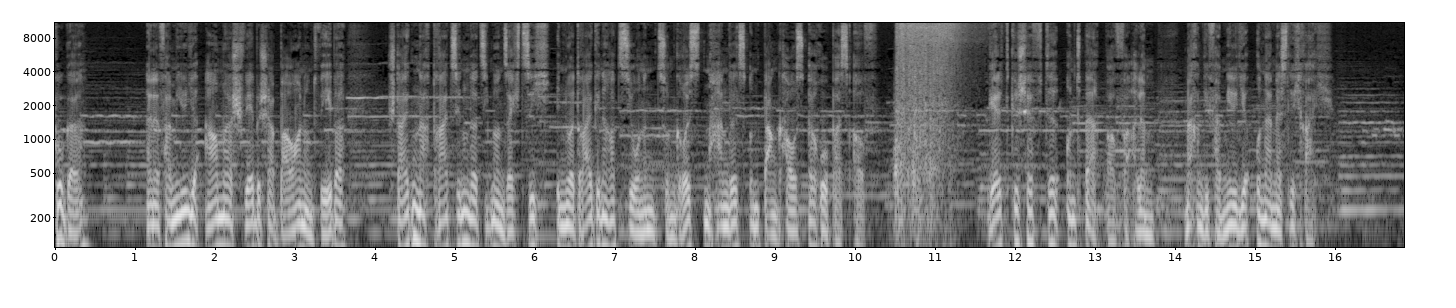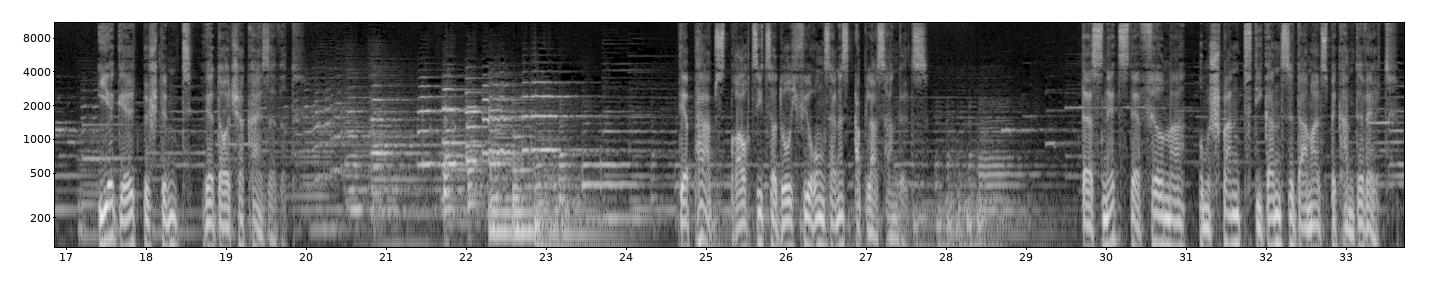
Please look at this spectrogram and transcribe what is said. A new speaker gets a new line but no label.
Fugger, eine Familie armer schwäbischer Bauern und Weber, steigen nach 1367 in nur drei Generationen zum größten Handels- und Bankhaus Europas auf. Geldgeschäfte und Bergbau vor allem machen die Familie unermesslich reich. Ihr Geld bestimmt, wer deutscher Kaiser wird. Der Papst braucht sie zur Durchführung seines Ablasshandels. Das Netz der Firma umspannt die ganze damals bekannte Welt.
